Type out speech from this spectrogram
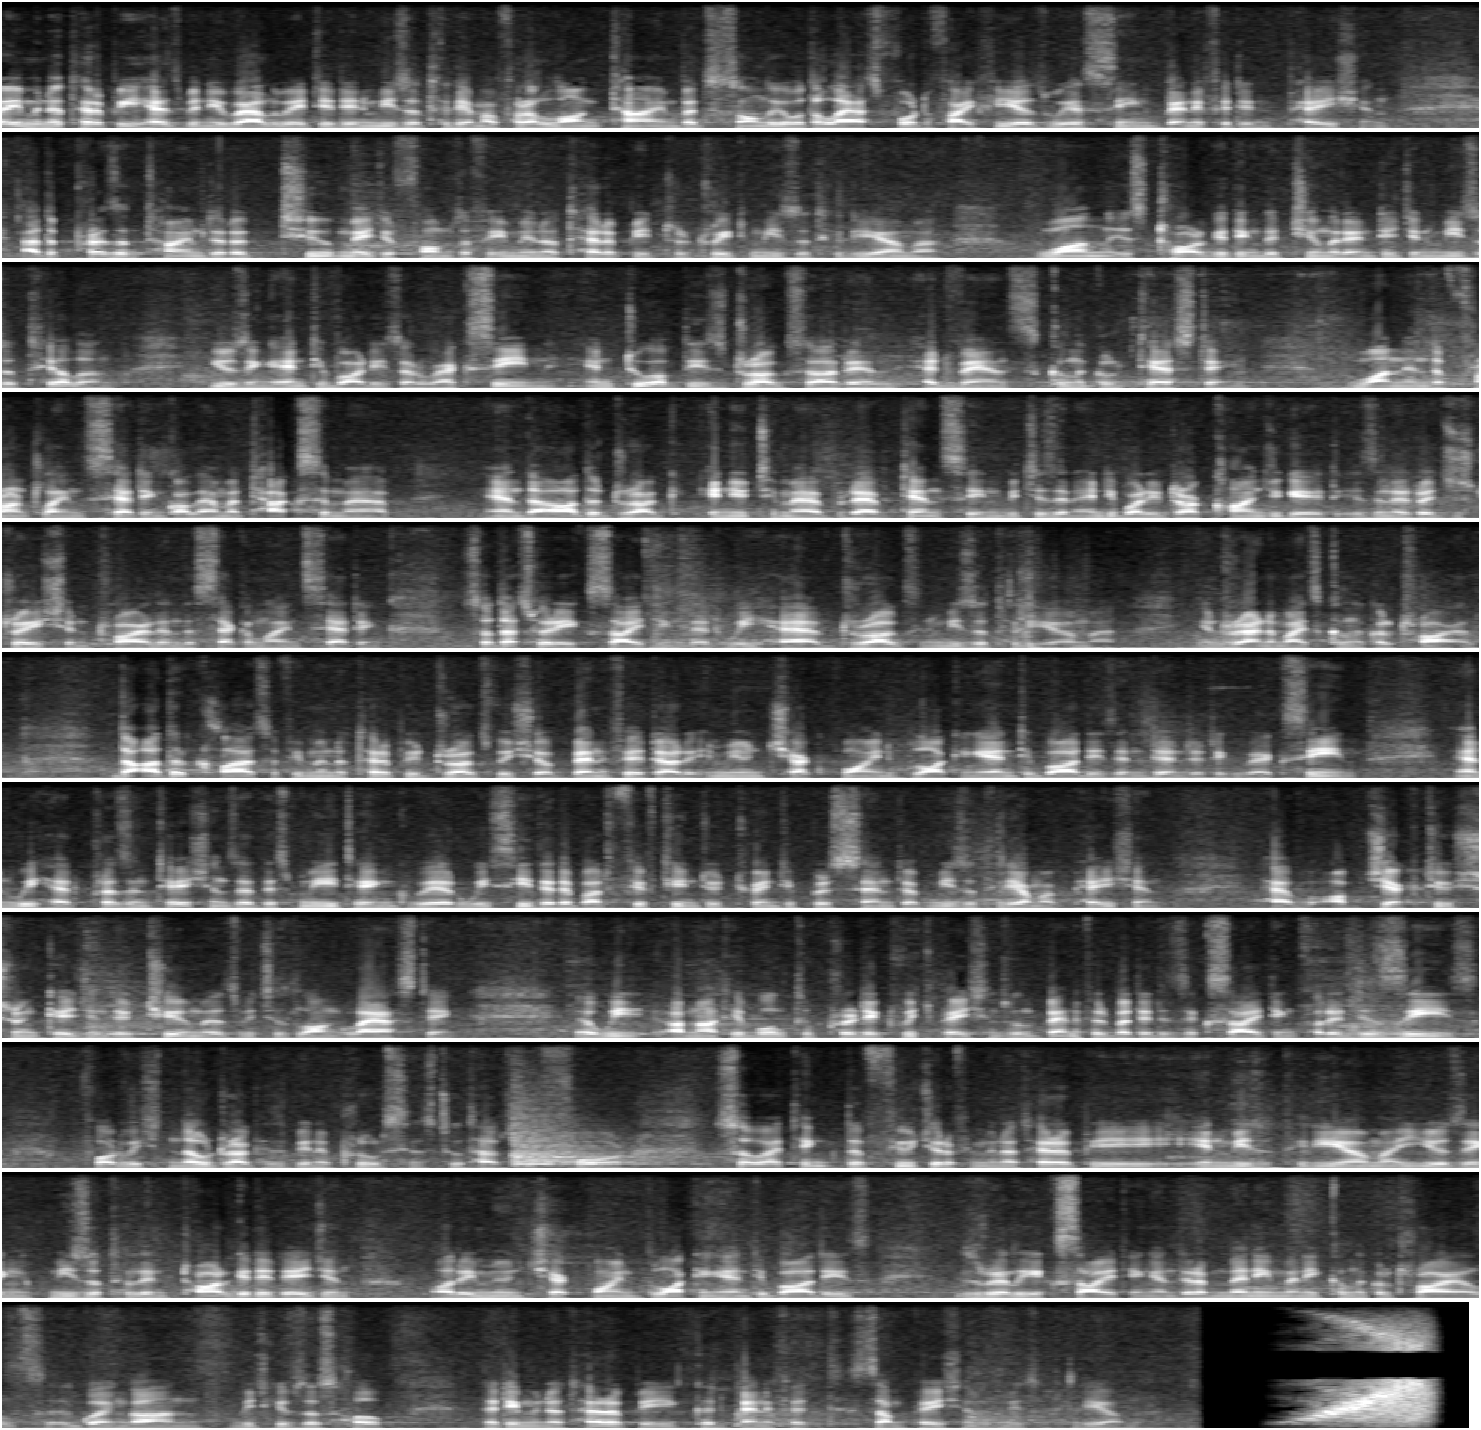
So immunotherapy has been evaluated in mesothelioma for a long time, but it's only over the last four to five years we are seeing benefit in patients. At the present time, there are two major forms of immunotherapy to treat mesothelioma. One is targeting the tumor antigen mesothelin using antibodies or vaccine, and two of these drugs are in advanced clinical testing. One in the frontline setting called amatuximab, and the other drug, anetumab ravtansine, which is an antibody drug conjugate, is in a registration trial in the second line setting. So that's very exciting that we have drugs in mesothelioma in randomized clinical trial. The other class of immunotherapy drugs which have benefit are immune checkpoint blocking antibodies and dendritic vaccine. And we had presentations at this meeting where we see that about 15 to 20 percent of mesothelioma patients have objective shrinkage in their tumors, which is long lasting. Uh, we are not able to predict which patients will benefit, but it is exciting for a disease for which no drug has been approved since 2004. So I think the future of immunotherapy in mesothelioma using mesothelin targeted agent or immune checkpoint blocking antibodies is really exciting and there are many, many clinical trials uh, going on which gives us hope that immunotherapy could benefit some patients with mesothelioma.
